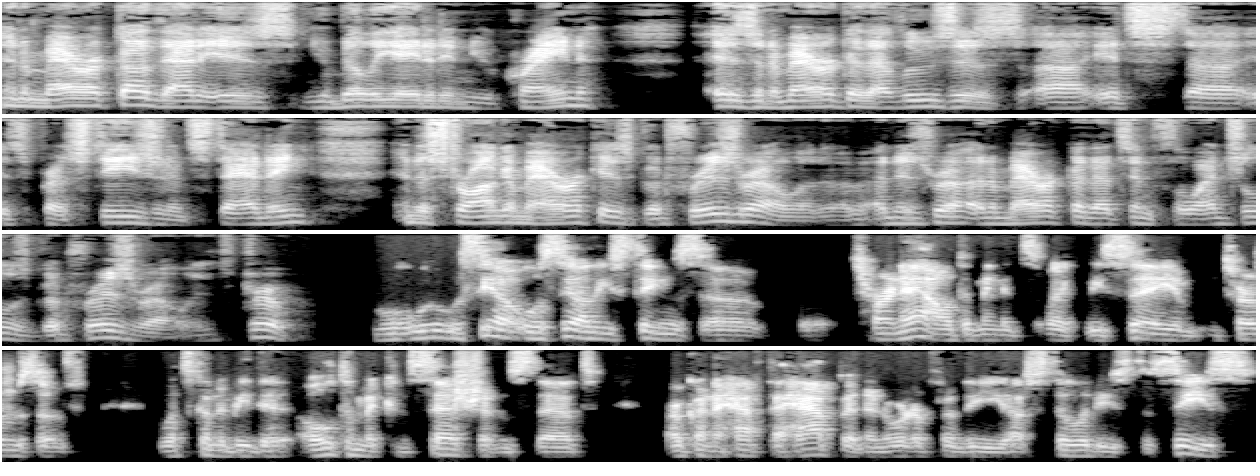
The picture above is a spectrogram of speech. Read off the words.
In America that is humiliated in Ukraine is an America that loses uh, its uh, its prestige and its standing, and a strong America is good for Israel. An Israel, an America that's influential is good for Israel. It's true. We'll, we'll see how we'll see how these things uh, turn out. I mean, it's like we say in terms of what's going to be the ultimate concessions that are going to have to happen in order for the hostilities to cease.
